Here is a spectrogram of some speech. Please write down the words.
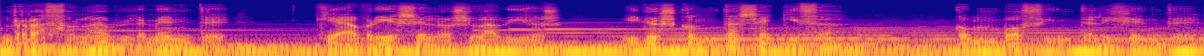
razonablemente que abriese los labios y nos contase quizá, con voz inteligente,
